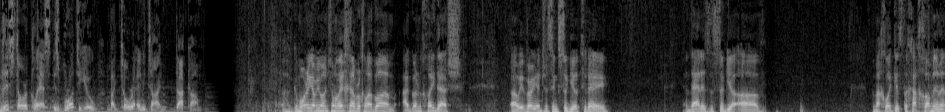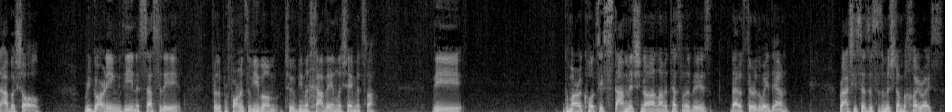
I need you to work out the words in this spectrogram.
This Torah class is brought to you by TorahAnytime.com. Uh, good morning, everyone. Shalom Aleichem, Baruch Abam, Agun Chodesh. Uh, we have a very interesting sugya today, and that is the sugya of the machlekes, the Chachamim and Abba Shaul, regarding the necessity for the performance of Yibam to be mechavein l'shem mitzvah. The Gemara quotes a Stam Mishnah on Lamed Tes Amud Beis, about a third of the way down. Rashi says this is a Mishnah in Bechayros,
